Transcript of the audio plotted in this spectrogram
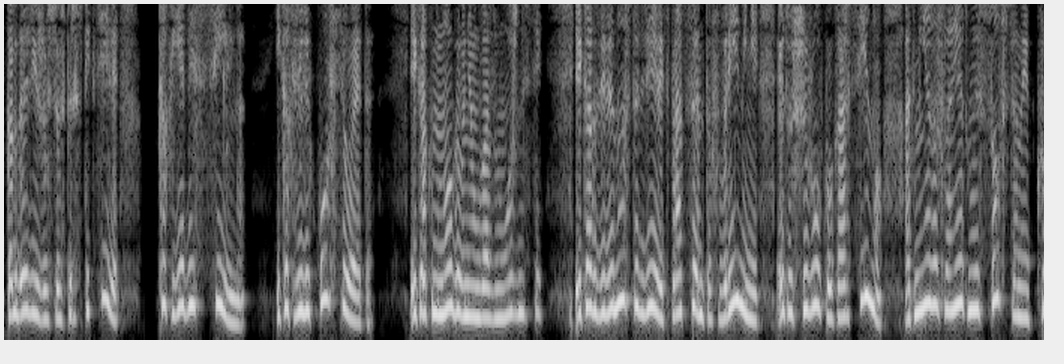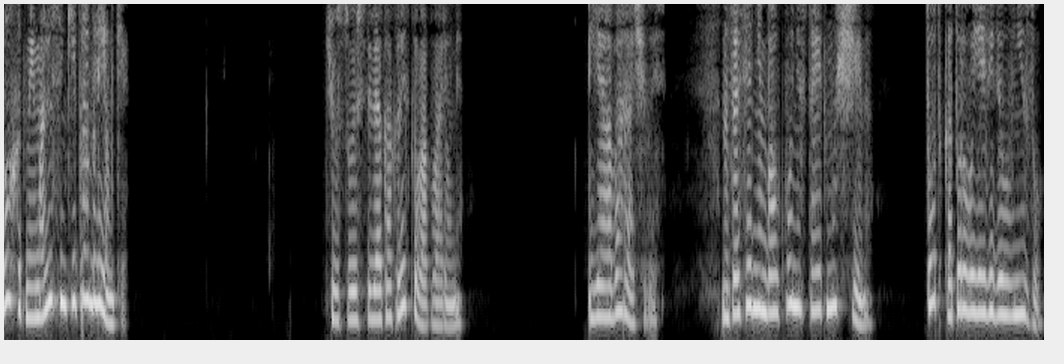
когда вижу все в перспективе, как я бессильна и как велико все это, и как много в нем возможностей, и как 99% времени эту широкую картину от меня заслоняют мои собственные крохотные малюсенькие проблемки. Чувствуешь себя как рыбка в аквариуме? Я оборачиваюсь. На соседнем балконе стоит мужчина, тот, которого я видел внизу.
